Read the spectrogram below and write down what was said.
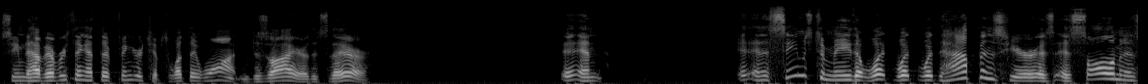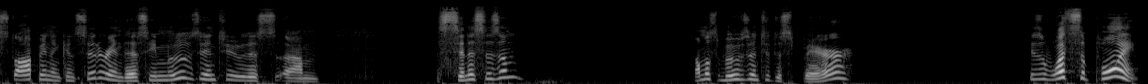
seem to have everything at their fingertips, what they want and desire that's there. And and it seems to me that what, what, what happens here as, as Solomon is stopping and considering this, he moves into this um, cynicism, almost moves into despair. He says, What's the point?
